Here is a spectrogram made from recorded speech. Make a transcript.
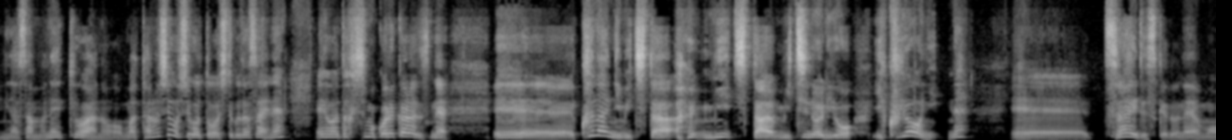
皆さんもね、今日はあの、まあ、楽しいお仕事をしてくださいね。えー、私もこれからですね、えー、苦難に満ちた、満ちた道のりを行くようにね、えー、辛いですけどね、もう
